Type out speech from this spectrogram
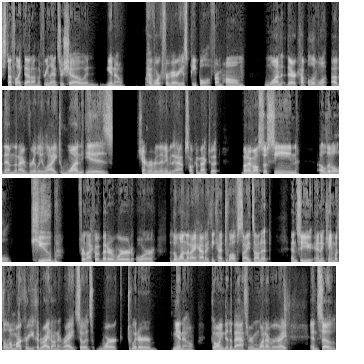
stuff like that on the freelancer show and you know have worked for various people from home one there are a couple of of them that i've really liked one is I can't remember the name of the app so i'll come back to it but i've also seen a little cube for lack of a better word or the one that I had, I think, had 12 sides on it. And so you, and it came with a little marker you could write on it, right? So it's work, Twitter, you know, going to the bathroom, whatever, right? And so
